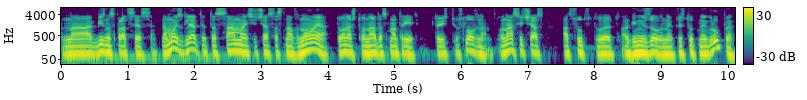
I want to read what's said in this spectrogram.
на бизнес-процессы. На мой взгляд, это самое сейчас основное, то, на что надо смотреть. То есть, условно, у нас сейчас отсутствуют организованные преступные группы,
